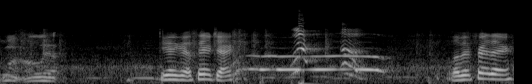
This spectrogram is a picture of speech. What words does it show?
Come on, all the way up. You gotta go up there, Jack. A little bit further.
